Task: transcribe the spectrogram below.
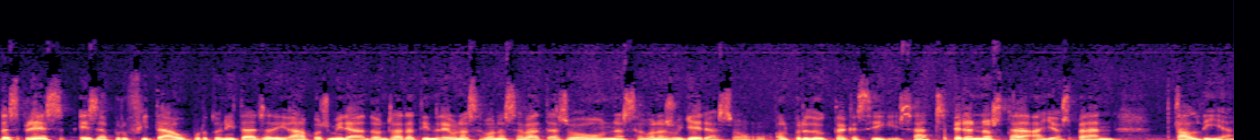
Després és aprofitar oportunitats a dir, ah, doncs mira, doncs ara tindré unes segones sabates o unes segones ulleres o el producte que sigui, saps? Però no està allò esperant tal dia.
